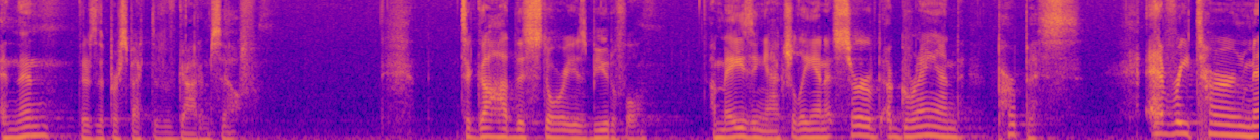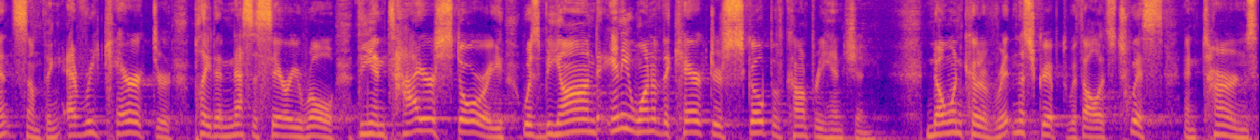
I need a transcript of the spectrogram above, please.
And then there's the perspective of God Himself. To God, this story is beautiful, amazing actually, and it served a grand purpose. Every turn meant something. Every character played a necessary role. The entire story was beyond any one of the characters' scope of comprehension. No one could have written the script with all its twists and turns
